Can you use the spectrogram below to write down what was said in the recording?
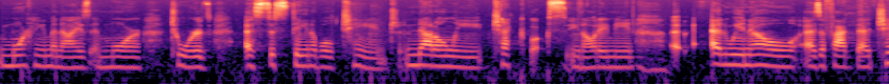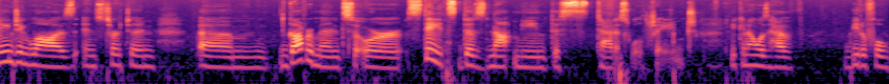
more humanized and more towards a sustainable change, not only checkbooks, you know what I mean? Uh, and we know as a fact that changing laws in certain um, governments or states does not mean the status will change. You can always have beautiful,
